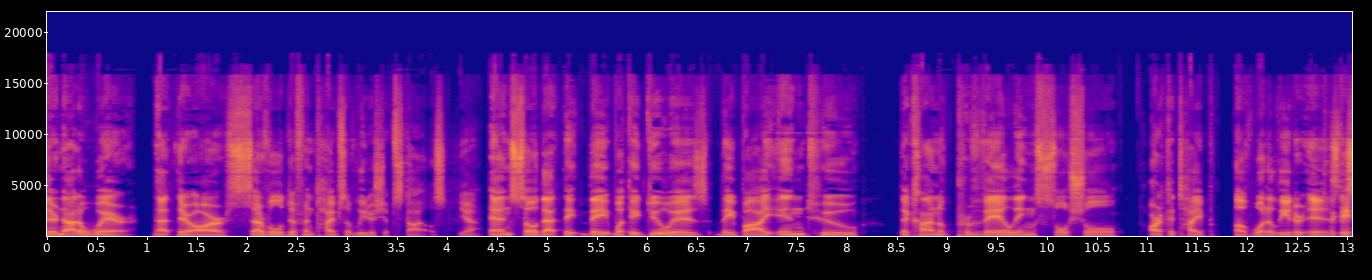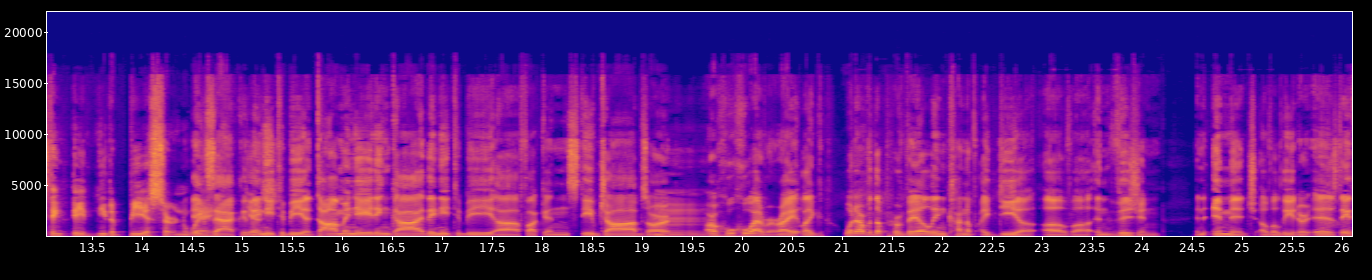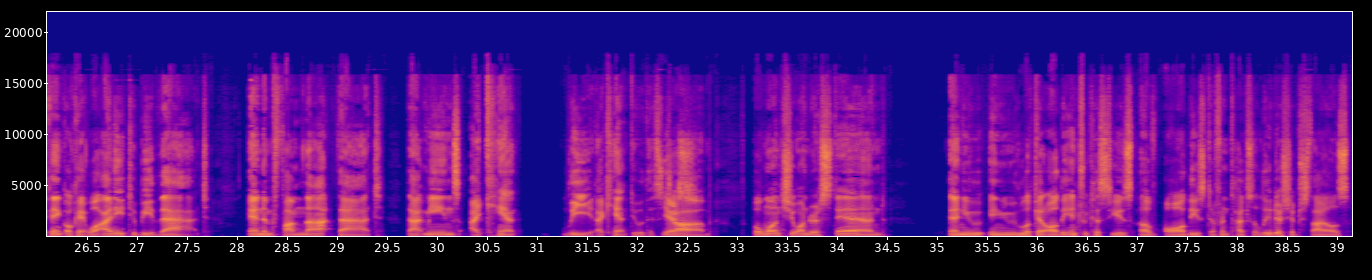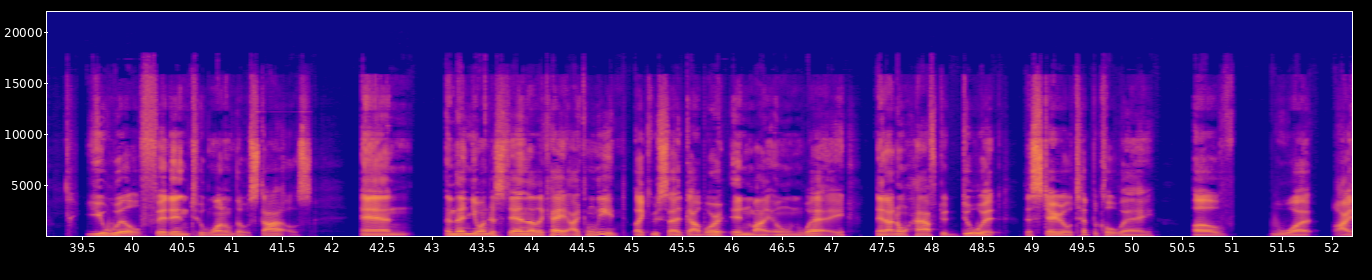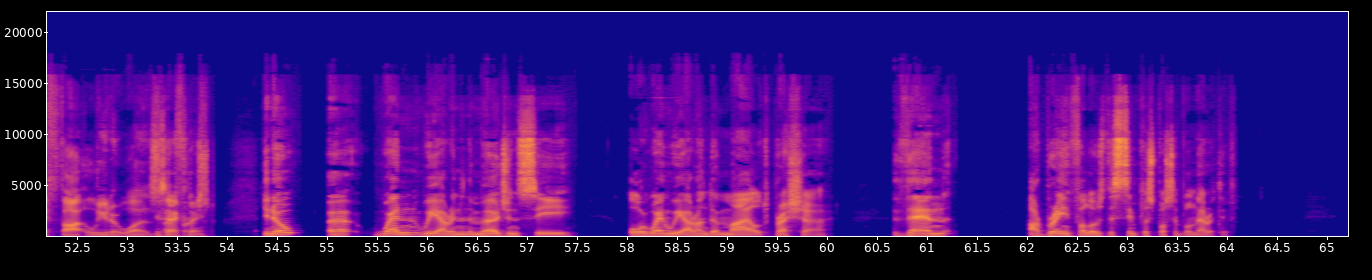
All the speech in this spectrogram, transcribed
they're not aware that there are several different types of leadership styles. Yeah. And so that they, they what they do is they buy into the kind of prevailing social archetype of what a leader is. Like they think they need to be a certain way. Exactly. They need to be a dominating guy. They need to be uh, fucking Steve Jobs or or who, whoever, right? Like whatever the prevailing kind of idea of uh, envision, an image of a leader is. They think, okay, well, I need to be that, and if I'm not that, that means I can't lead. I can't do this Yes. job. But once you understand and you and you look at all the intricacies of all these different types of leadership styles, you will fit into one of those styles. And and then you understand that like, hey, I can lead, like you said, Gabor, in my own way. And I don't have to do it the stereotypical way of what I thought a leader was. at Exactly. you know uh, when we are in an emergency or when we are under mild pressure then our brain follows the simplest possible narrative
